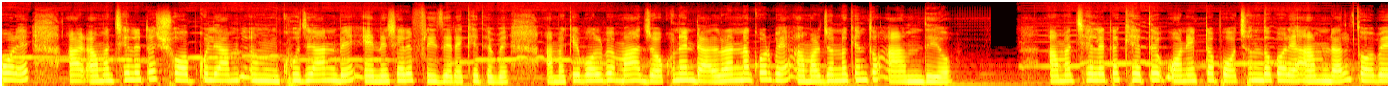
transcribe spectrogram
পড়ে, আর আমার ছেলেটা সবগুলি আম খুঁজে আনবে, এনে সেরে ফ্রিজে রেখে দেবে। আমাকে বলবে, মা, যখনই ডাল রান্না করবে, আমার জন্য কিন্তু আম দিও। আমার ছেলেটা খেতে অনেকটা পছন্দ করে আম ডাল, তবে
